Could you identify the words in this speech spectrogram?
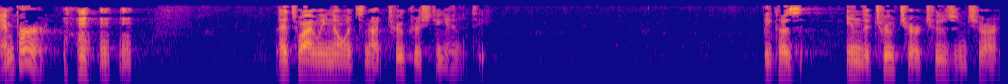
Emperor. That's why we know it's not true Christianity. Because in the true church, who's in charge?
